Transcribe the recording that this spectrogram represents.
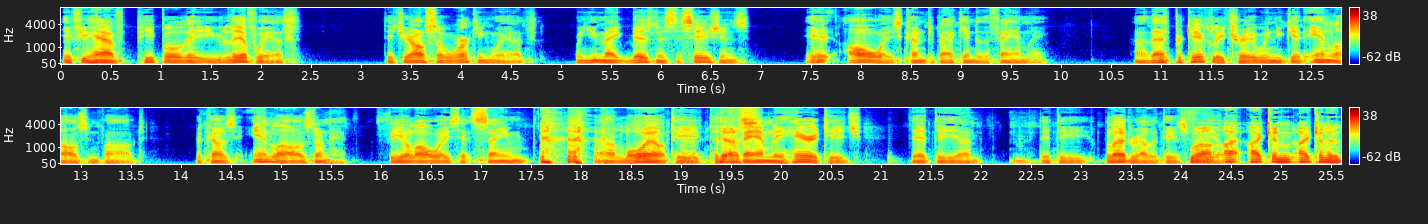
if you have people that you live with that you're also working with, when you make business decisions, it always comes back into the family. Uh, that's particularly true when you get in laws involved because in laws don't feel always that same uh, loyalty to yes. the family heritage that the uh, that the blood relatives well, feel. Well, I, I, can I can uh,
